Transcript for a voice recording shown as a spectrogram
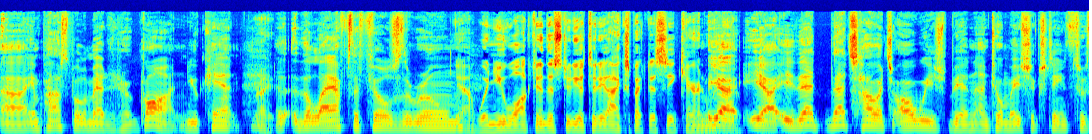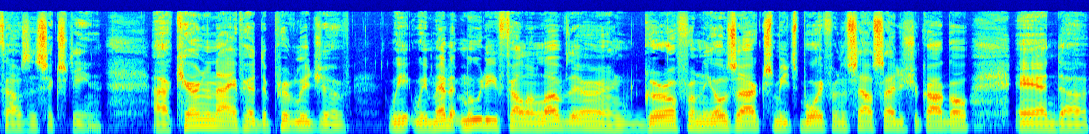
uh, impossible to imagine her gone. You can't. Right. uh, the laugh that fills the room. Yeah. When you walked into the studio today, I expect to see Karen with Yeah, you. yeah, that that's how it's always been until May sixteenth, two thousand sixteen. Uh, Karen and I have had the privilege of we we met at Moody, fell in love there, and girl from the Ozarks meets boy from the South Side of Chicago, and uh,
